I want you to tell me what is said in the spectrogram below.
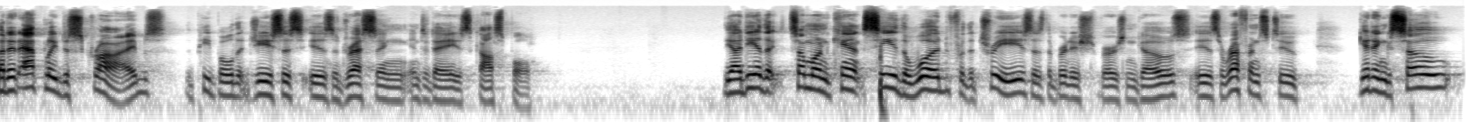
But it aptly describes the people that Jesus is addressing in today's gospel. The idea that someone can't see the wood for the trees, as the British version goes, is a reference to getting so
